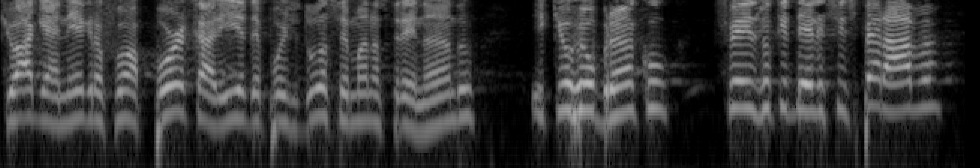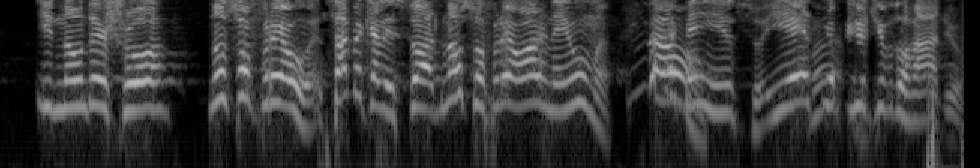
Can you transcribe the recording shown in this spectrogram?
que o Águia Negra foi uma porcaria depois de duas semanas treinando e que o Rio Branco fez o que dele se esperava e não deixou, não sofreu. Sabe aquela história? Não sofreu hora nenhuma. Não. É bem isso. E esse é o objetivo do rádio.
